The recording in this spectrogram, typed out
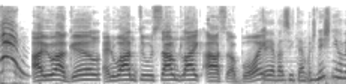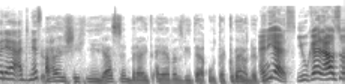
can! Are you a girl and want to sound like as a boy? Já vás vítám u dnešního videa a dnes... Ahoj všichni, já jsem Bright a já vás vítám u takového netu. And yes, you can also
